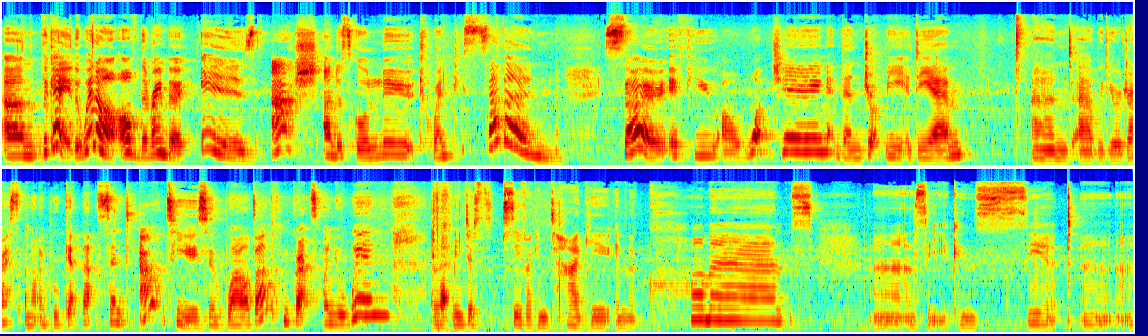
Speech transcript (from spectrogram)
Um, okay, the winner of the rainbow is Ash underscore Lou 27. So if you are watching, then drop me a DM and uh, with your address and I will get that sent out to you. So well done, congrats on your win. Let me just see if I can tag you in the comments uh, so you can see it. Uh,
